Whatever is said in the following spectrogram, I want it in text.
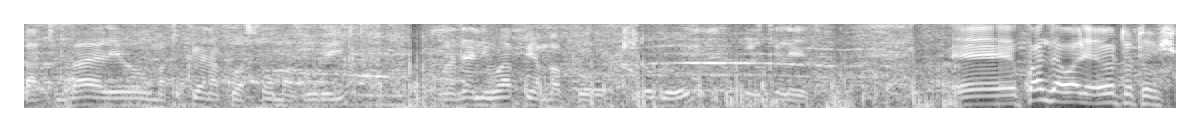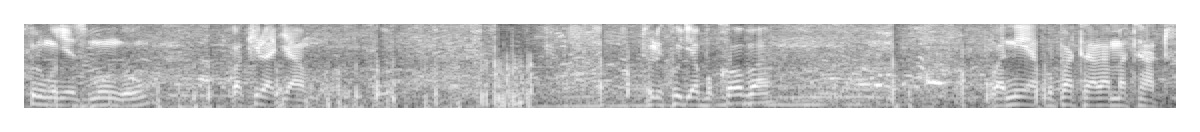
bahati mbaya leo matokeo yanakuwa sio mazuri. Unadhani wapi ambapo kidogo tuliteleza? E, kwanza awali yote tumshukuru Mwenyezi Mungu kwa kila jambo. Tulikuja Bukoba kwa nia ya kupata alama tatu,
